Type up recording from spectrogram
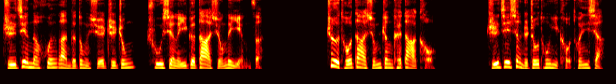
只见那昏暗的洞穴之中出现了一个大熊的影子。这头大熊张开大口，直接向着周通一口吞下。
